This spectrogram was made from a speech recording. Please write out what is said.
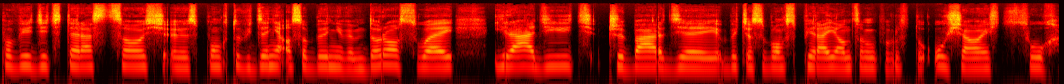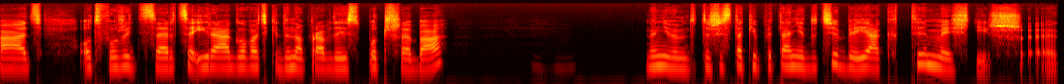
powiedzieć teraz coś y, z punktu widzenia osoby, nie wiem, dorosłej i radzić, czy bardziej być osobą wspierającą i po prostu usiąść, słuchać, otworzyć serce i reagować, kiedy naprawdę jest potrzeba. No nie wiem, to też jest takie pytanie do ciebie, jak ty myślisz, y,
